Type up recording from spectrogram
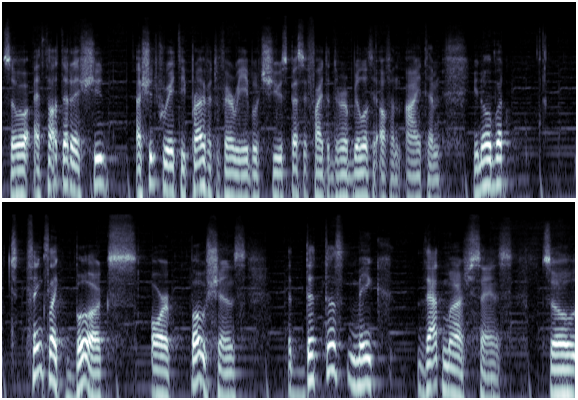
So I thought that I should I should create a private variable to specify the durability of an item. You know, but things like books or potions, that doesn't make that much sense. So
